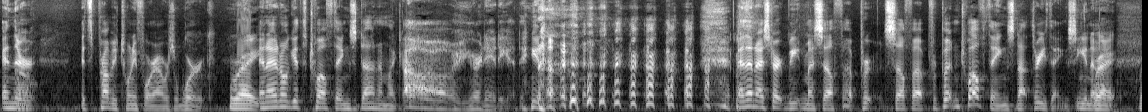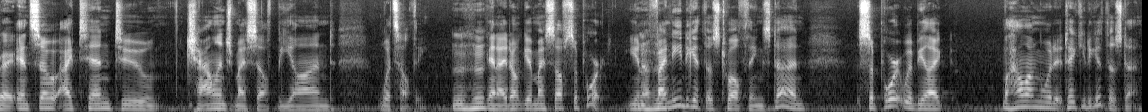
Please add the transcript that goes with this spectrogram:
And they're, oh. it's probably 24 hours of work. Right. And I don't get the 12 things done. I'm like, oh, you're an idiot. You know? and then I start beating myself up, for, self up for putting 12 things, not three things, you know? Right, right. And so I tend to challenge myself beyond what's healthy. Mm-hmm. And I don't give myself support. You know, if mm-hmm. I need to get those 12 things done, support would be like, well, how long would it take you to get those done?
